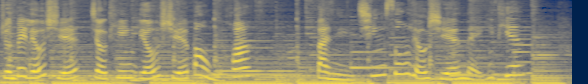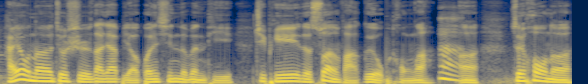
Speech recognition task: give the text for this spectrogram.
准备留学就听留学爆米花伴你轻松留学每一天。还有呢就是大家比较关心的问题 gpa 的算法各有不同啊啊最后呢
